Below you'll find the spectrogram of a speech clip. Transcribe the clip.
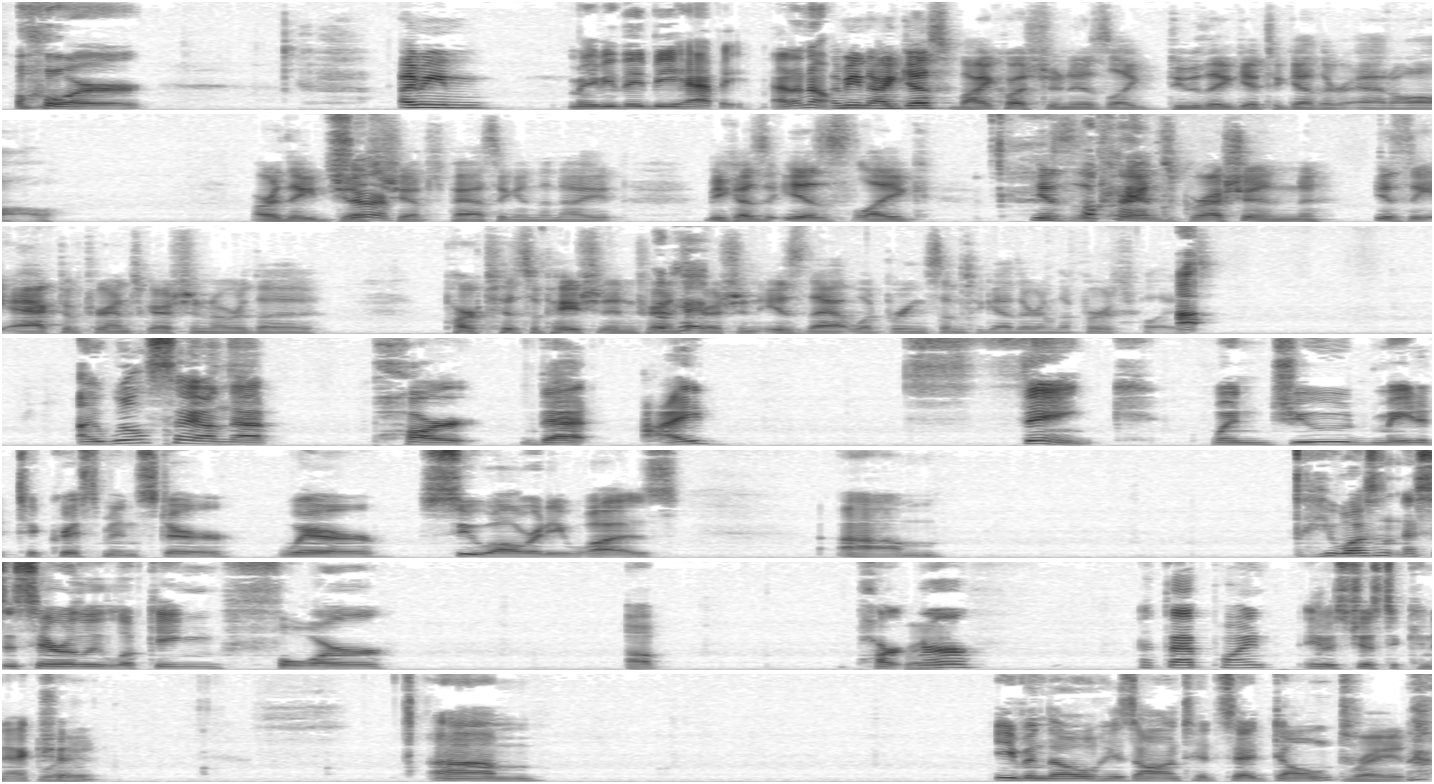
or I mean, maybe they'd be happy. I don't know. I mean, I guess my question is like, do they get together at all? Are they just Sure. ships passing in the night? Because is like, is the Okay. transgression, is the act of transgression or the participation in transgression, is that what brings them together in the first place? I- I will say on that part that I think when Jude made it to Christminster, where Sue already was, um, he wasn't necessarily looking for a partner at that point. It was just a connection. Um, even though his aunt had said don't. right.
